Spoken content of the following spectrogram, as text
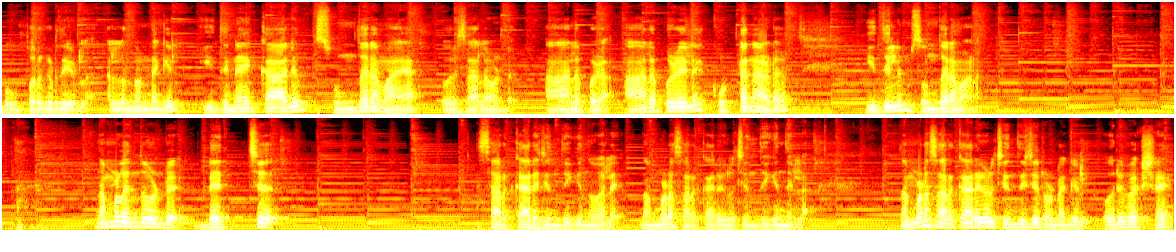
ഭൂപ്രകൃതിയുള്ള അല്ലെന്നുണ്ടെങ്കിൽ ഇതിനേക്കാളും സുന്ദരമായ ഒരു സ്ഥലമുണ്ട്. ആലപ്പുഴ. ആലപ്പുഴയിലെ കുട്ടനാട് ഇതിലും സുന്ദരമാണ്. നമ്മൾ എന്തുകൊണ്ട് ഡച്ച് സർക്കാർ ചിന്തിക്കുന്ന പോലെ നമ്മുടെ സർക്കാരുകൾ ചിന്തിക്കുന്നില്ല? നമ്മുടെ സർക്കാരുകൾ ചിന്തിച്ചിട്ടുണ്ടെങ്കിൽ ഒരുപക്ഷെ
